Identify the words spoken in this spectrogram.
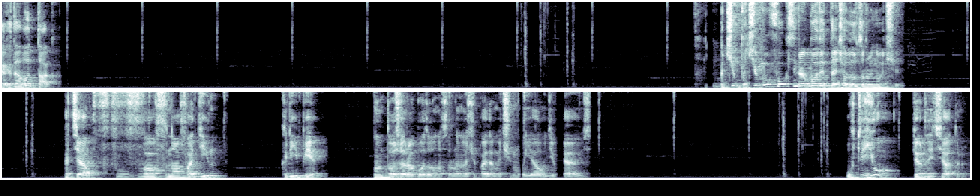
Тогда вот так. Почему, почему Фокси работать начал до второй ночи? Хотя в, FNAF 1 Крипи он тоже работал на второй ночи, поэтому чему я удивляюсь. Ух ты, ёперный театр.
